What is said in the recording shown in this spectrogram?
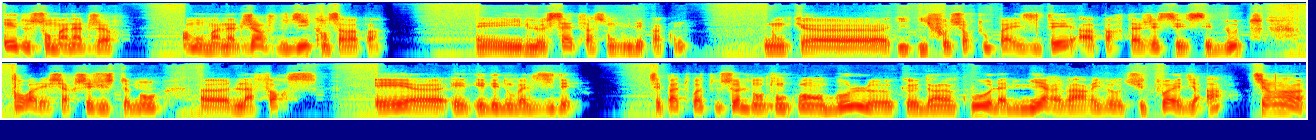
et de son manager. mon manager, je lui dis quand ça va pas. Et il le sait de toute façon, il est pas con. Donc, euh, il faut surtout pas hésiter à partager ses, ses doutes pour aller chercher justement euh, de la force et, euh, et, des nouvelles idées. C'est pas toi tout seul dans ton coin en boule que d'un coup la lumière elle va arriver au-dessus de toi et dire ah tiens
